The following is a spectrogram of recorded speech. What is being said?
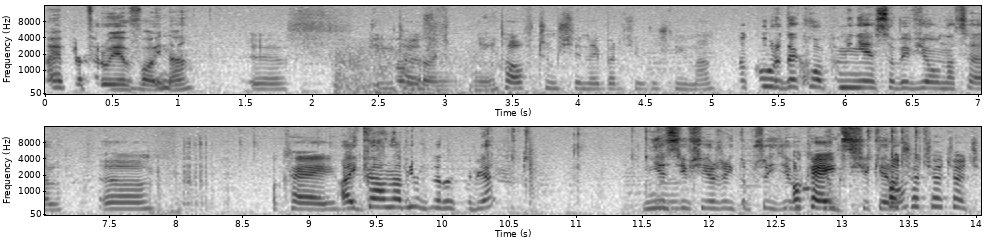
A ja preferuję wojnę. Y, w, I to To jest broni. to, w czym się najbardziej różnimy. No kurde, chłop mnie sobie wziął na cel. Y, Okej. Ajka, nabiegnę do ciebie. Nie zdziw się, jeżeli to przyjdzie Okej, z siekierą. Chodź, chodź, chodź, chodź.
